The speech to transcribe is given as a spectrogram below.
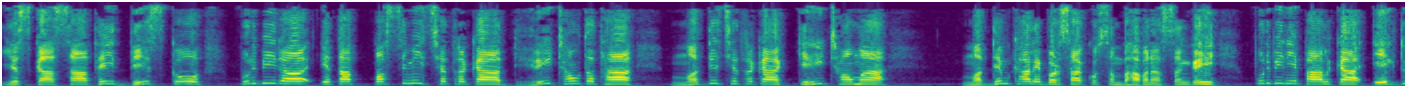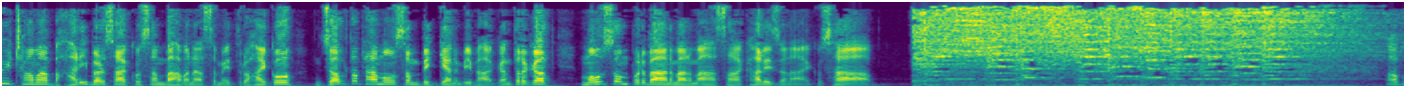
यसका साथै देशको पूर्वी र यता पश्चिमी क्षेत्रका धेरै ठाउँ तथा मध्य क्षेत्रका केही ठाउँमा मध्यम खाले वर्षाको सम्भावना सँगै पूर्वी नेपालका एक दुई ठाउँमा भारी वर्षाको सम्भावना समेत रहेको जल तथा मौसम विज्ञान विभाग अन्तर्गत मौसम पूर्वानुमान महाशाखाले जनाएको छ। अब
